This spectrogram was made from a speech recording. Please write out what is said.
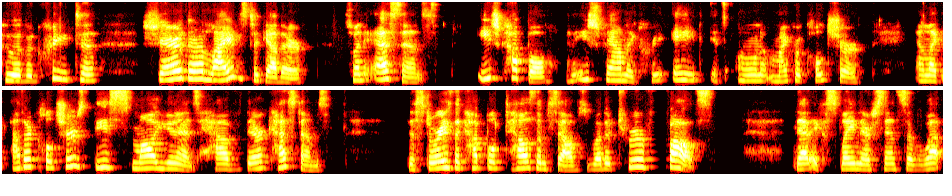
who have agreed to share their lives together. So, in essence, each couple and each family create its own microculture. And like other cultures, these small units have their customs, the stories the couple tells themselves, whether true or false, that explain their sense of what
